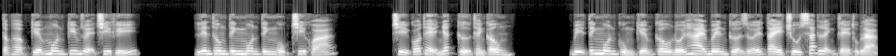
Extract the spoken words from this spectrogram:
Tập hợp kiếm môn kim duệ chi khí. Liên thông tinh môn tinh ngục chi khóa. Chỉ có thể nhất cử thành công. Bị tinh môn cùng kiếm câu đối hai bên cửa dưới tay chu sát lệnh tề thuộc lạc,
